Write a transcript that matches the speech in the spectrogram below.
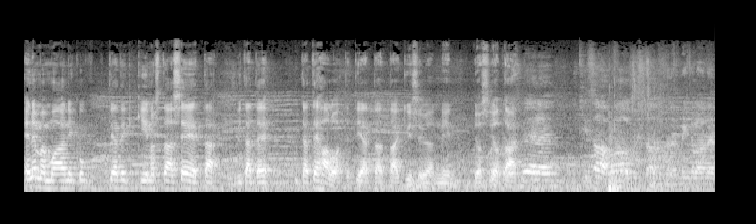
enemmän mua niinku tietenkin kiinnostaa se, että mitä te, mitä te haluatte tietää tai kysyä, niin jos jotain... Meille kisaa valmistautuminen, minkälainen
